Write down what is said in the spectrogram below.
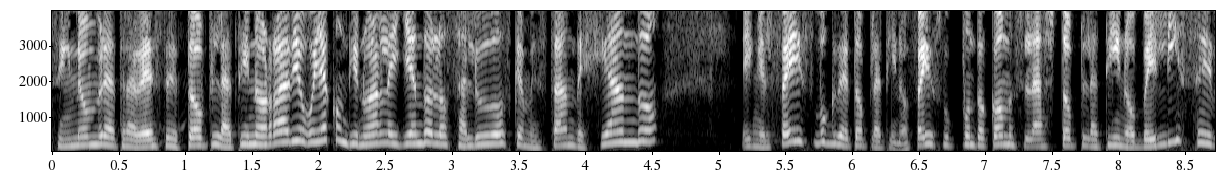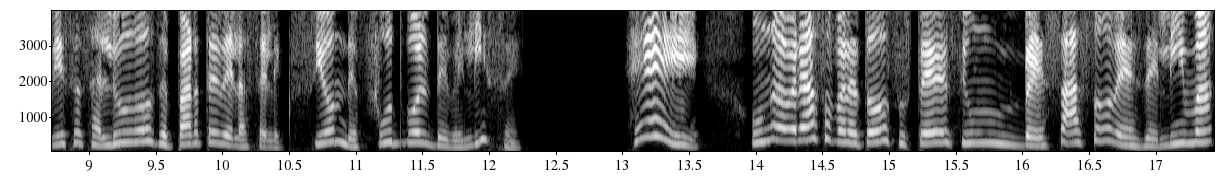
Sin Nombre a través de Top Latino Radio. Voy a continuar leyendo los saludos que me están dejando en el Facebook de Top Latino, facebook.com slash Top Latino. Belice dice saludos de parte de la selección de fútbol de Belice. ¡Hey! Un abrazo para todos ustedes y un besazo desde Lima,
